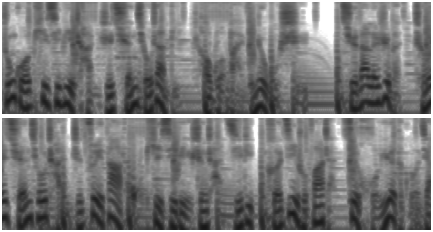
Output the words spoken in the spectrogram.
中国 PCB 产值全球占比超过百分之五十，取代了日本，成为全球产值最大的 PCB 生产基地和技术发展最活跃的国家。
